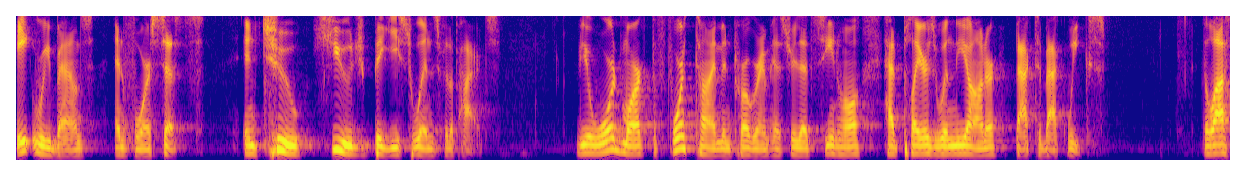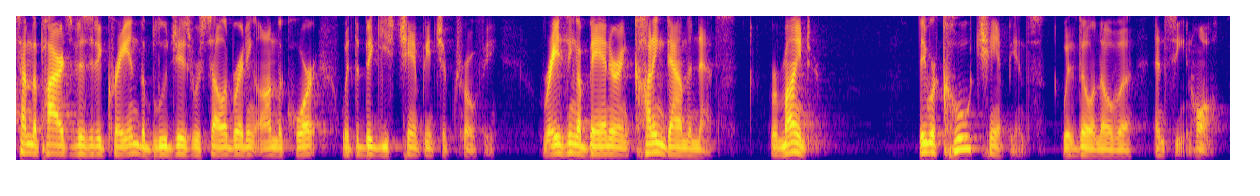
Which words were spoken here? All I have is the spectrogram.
8 rebounds, and 4 assists in two huge Big East wins for the Pirates. The award marked the fourth time in program history that Seton Hall had players win the honor back to back weeks. The last time the Pirates visited Creighton, the Blue Jays were celebrating on the court with the Big East Championship trophy, raising a banner and cutting down the nets. Reminder they were co champions with Villanova and Seton Hall.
